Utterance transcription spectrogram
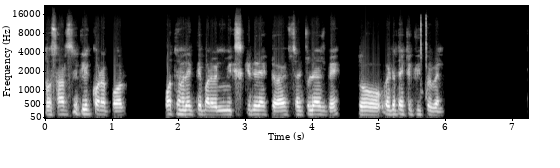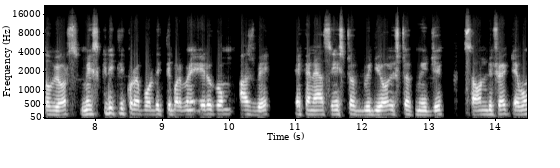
তো সার্চে ক্লিক করার পর প্রথমে দেখতে পারবেন মিক্স কিটের একটা ওয়েবসাইট চলে আসবে। তো এটাতে একটা ক্লিক করবেন। তো ভিউয়ার্স মিক্স কিটে ক্লিক করার পর দেখতে পারবেন এরকম আসবে। এখানে আছে stock video stock music sound effect এবং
